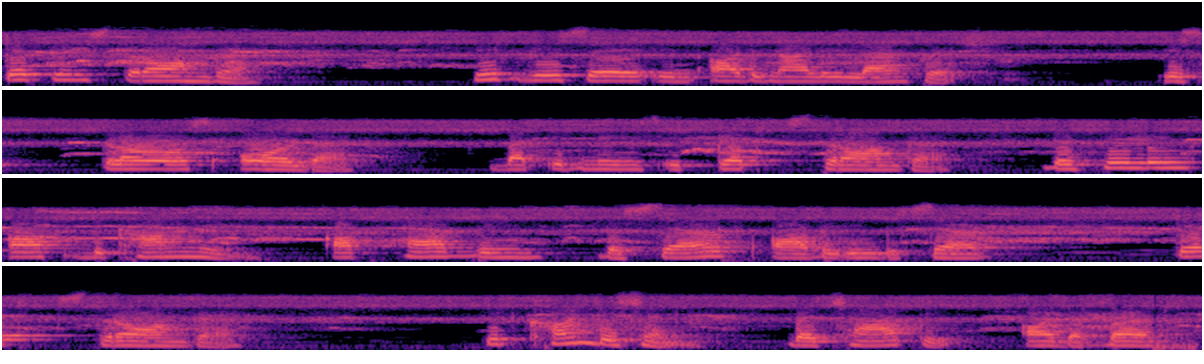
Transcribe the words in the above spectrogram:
getting stronger, if we say in ordinary language, is grows older, but it means it gets stronger. The feeling of becoming, of having the self or being the self, gets stronger. It conditions the chati or the birth.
